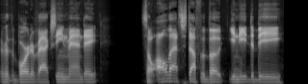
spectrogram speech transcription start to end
or the border vaccine mandate. So, all that stuff about you need to be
